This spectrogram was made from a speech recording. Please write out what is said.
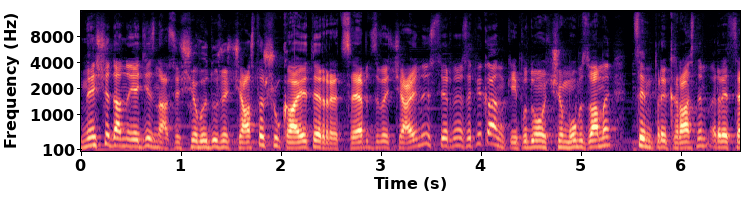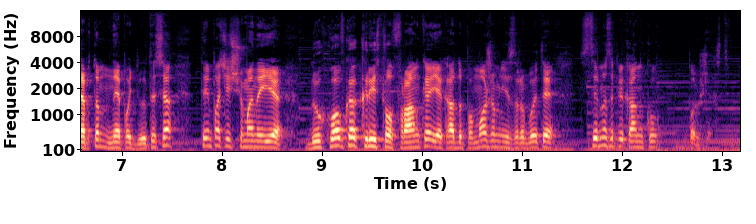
Нещодавно я дізнався, що ви дуже часто шукаєте рецепт звичайної сирної запіканки і подумав, чому б з вами цим прекрасним рецептом не поділитися. Тим паче, що в мене є духовка Crystal Franca, яка допоможе мені зробити сирну запіканку божественною.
